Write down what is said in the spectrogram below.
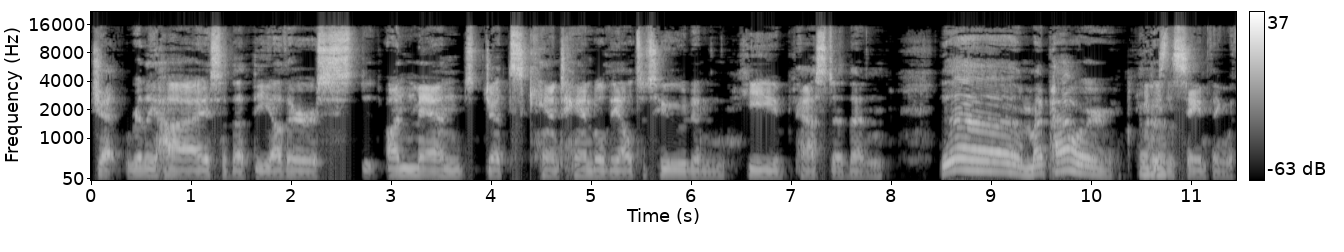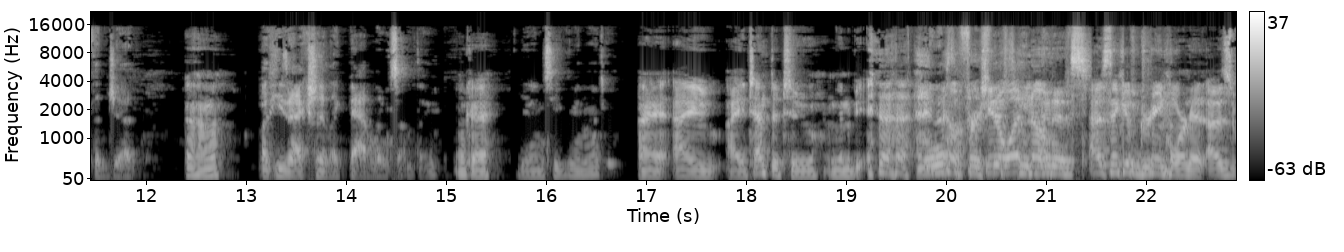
jet really high so that the other unmanned jets can't handle the altitude and he has to then ah, my power. He does Mhm. the same thing with a jet, uh huh. but he's actually like battling something. Okay. You didn't see Green Lantern? I, I I attempted to. I'm gonna be. I mean, that's the first You know what? No, minutes. I was thinking of Green Hornet. I was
